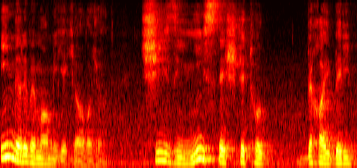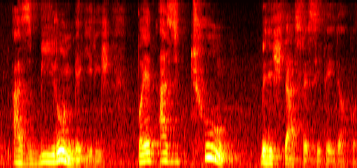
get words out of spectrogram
این داره به ما میگه که آقا جان چیزی نیستش که تو بخوای بری از بیرون بگیریش. باید از تو بهش دسترسی پیدا کنی.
